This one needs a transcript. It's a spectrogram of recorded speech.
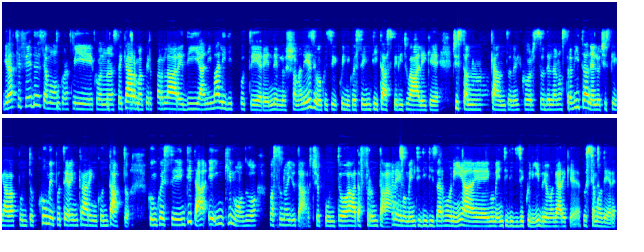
Grazie Fede, siamo ancora qui con Stai Karma per parlare di animali di potere nello sciamanesimo, quindi queste entità spirituali che ci stanno accanto nel corso della nostra vita. Nello ci spiegava appunto come poter entrare in contatto con queste entità e in che modo possono aiutarci appunto ad affrontare i momenti di disarmonia e i momenti di disequilibrio magari che possiamo avere.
